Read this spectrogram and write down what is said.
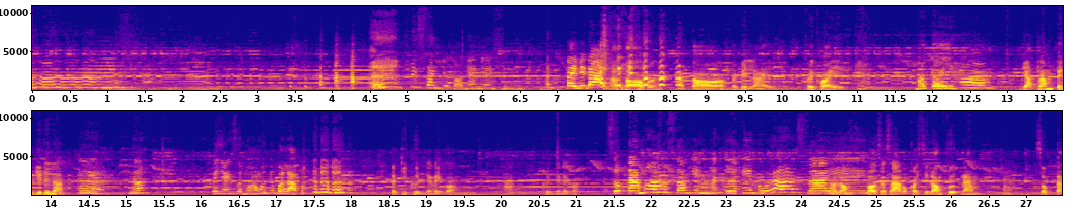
งสั่งเดี๋ยวก่อนแง่ๆมันไปไม่ได้อะต่อเบิ่งอะต่อไม่เป็นไร ค่อยๆ มาไกลห่าง อยากล้ำเป็นอยู่ด้วยล่ะ เออ เนาะเป็นยังสมองมันก็บ่หลับตะกี้ขึ้นยังไงก่อนค่ะขึ้นยังไงก่อนสบตามองสองยิ้มมันเอือบยิ้มอุราใสเอาลองบอกซาๆบอกข่อยสิลองฝึกน้ค่ะำซบตา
